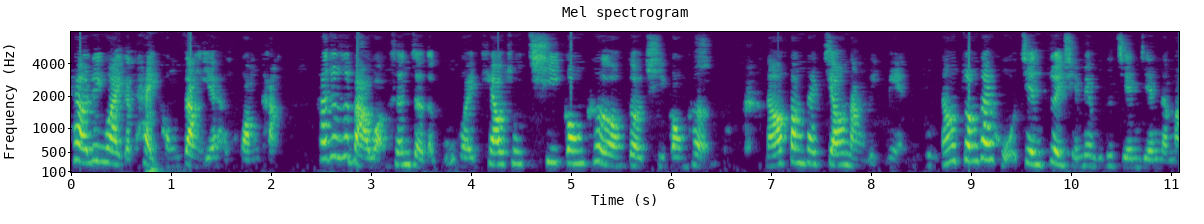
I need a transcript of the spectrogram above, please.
还有另外一个太空葬也很荒唐，它就是把往生者的骨灰挑出七公克哦，只有七公克，然后放在胶囊里面，然后装在火箭最前面不是尖尖的吗？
